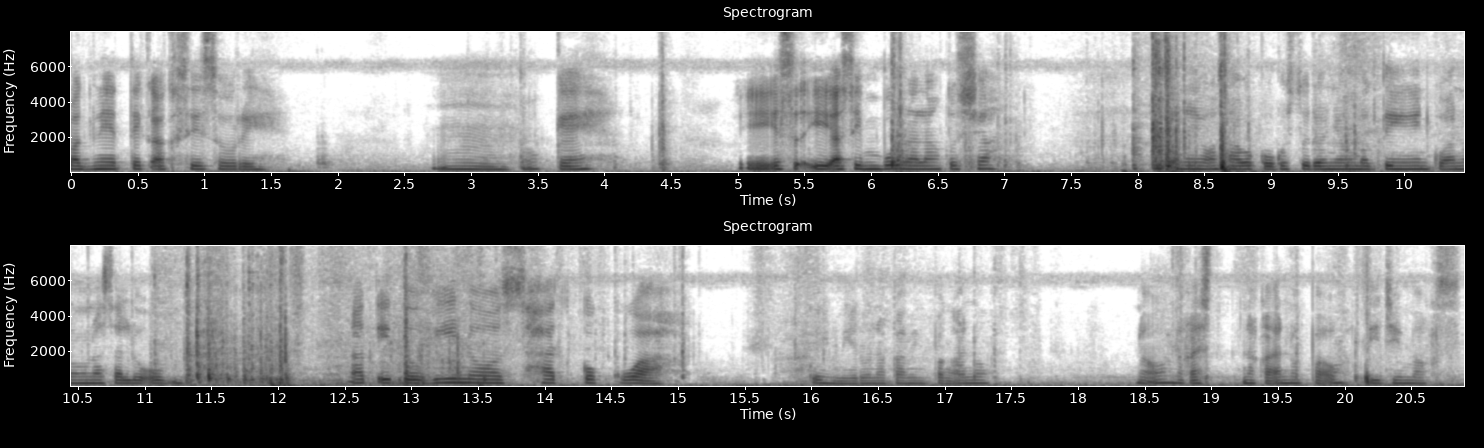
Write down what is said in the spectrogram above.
Magnetic accessory. Hmm, okay. I-assemble na lang to siya. Ano yung asawa ko, gusto daw niyang magtingin kung anong nasa loob. At ito, Venus Hot Cocoa. Uy, meron na kaming pang ano. Na oh, naka, naka ano pa oh, DJ Max.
